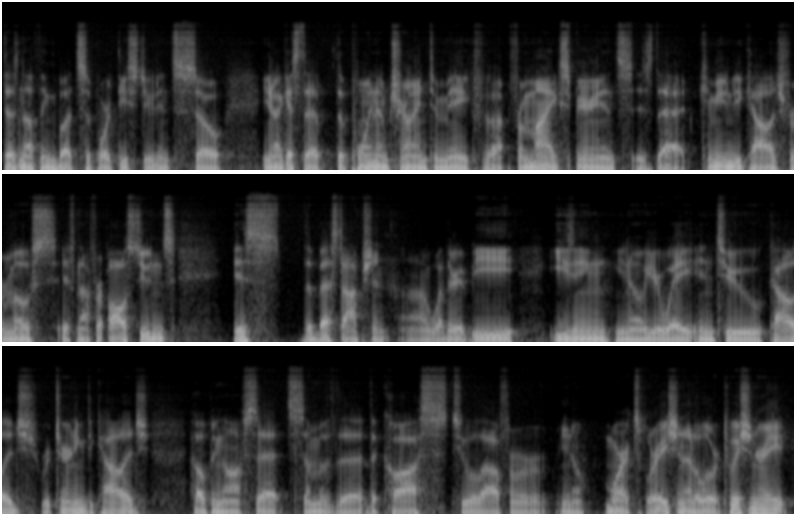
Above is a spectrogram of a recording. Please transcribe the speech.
does nothing but support these students. So, you know, I guess the the point I'm trying to make from my experience is that community college for most, if not for all students, is the best option, uh, whether it be easing, you know, your way into college, returning to college, helping offset some of the the costs to allow for you know more exploration at a lower tuition rate,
